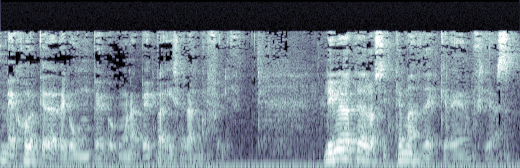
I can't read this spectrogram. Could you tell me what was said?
Mejor quédate con un pepe, con una pepa y serás más feliz. Libérate de los sistemas de creencias.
